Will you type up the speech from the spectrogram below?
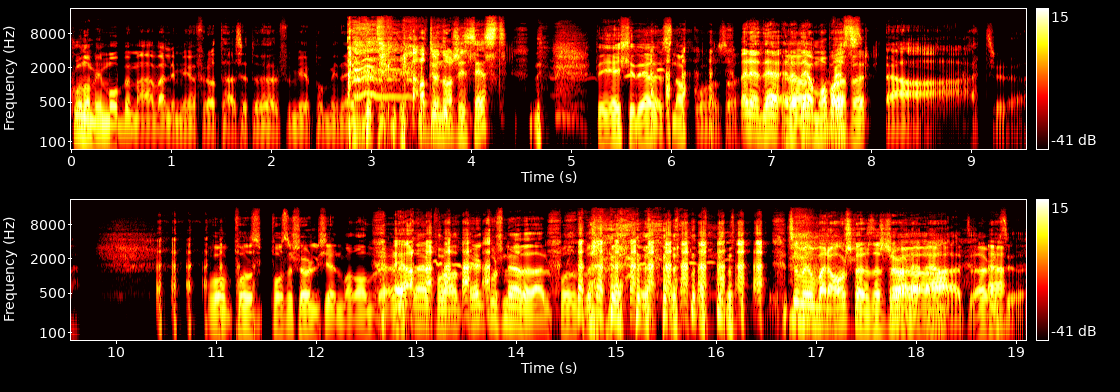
kona mi mobber meg veldig mye for at jeg sitter og hører for mye på mine egne ting. At du er narsissist? Det er ikke det det er snakk om, altså. Er det det, er det, det å mobbe deg for? Ja, jeg tror det. På, på, på seg sjøl kjenner man andre. Eller, nei, på, ja, hvordan er det der? Som om å bare avsløre seg sjøl? ja, Ja. si det.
